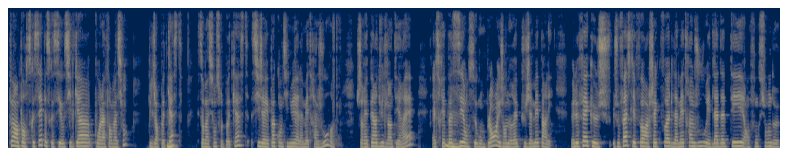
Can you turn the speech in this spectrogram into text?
peu importe ce que c'est, parce que c'est aussi le cas pour la formation, Build Your mmh. Podcast. C'est formation sur le podcast, si j'avais pas continué à la mettre à jour, j'aurais perdu de l'intérêt, elle serait mmh. passée en second plan et j'en aurais plus jamais parlé. Mais le fait que je, fasse l'effort à chaque fois de la mettre à jour et de l'adapter en fonction de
